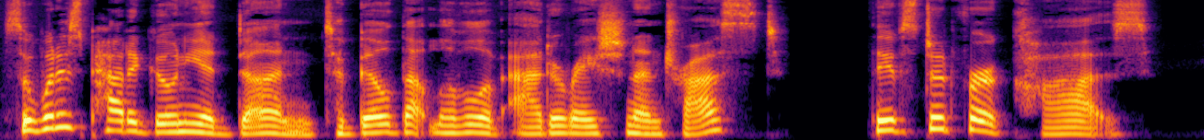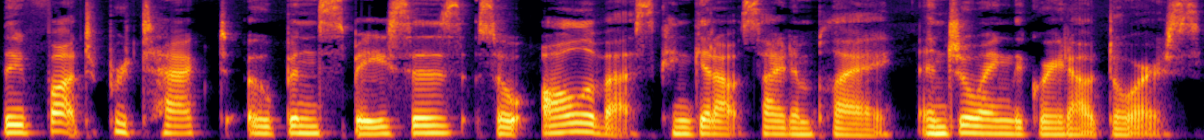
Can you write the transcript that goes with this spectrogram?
So, what has Patagonia done to build that level of adoration and trust? They've stood for a cause, They've fought to protect open spaces so all of us can get outside and play, enjoying the great outdoors.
